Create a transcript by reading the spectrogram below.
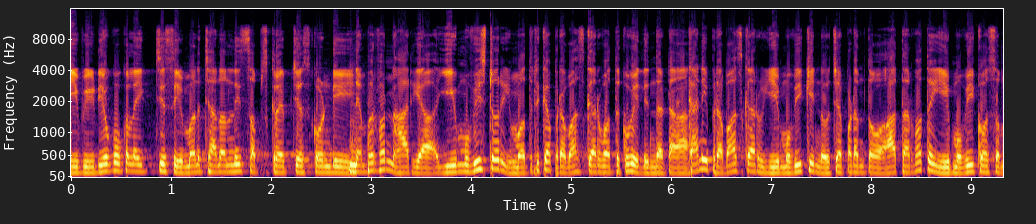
ఈ వీడియోకు ఒక లైక్ చేసి మన ఛానల్ని సబ్స్క్రైబ్ చేసుకోండి. నెంబర్ వన్ ఆర్య ఈ మూవీ స్టోరీ మొదటిగా ప్రభాస్ గారి వద్దకు వెళ్ళిందట. కానీ ప్రభాస్ గారు ఈ మూవీకి నో చెప్పడంతో ఆ తర్వాత ఈ మూవీ కోసం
